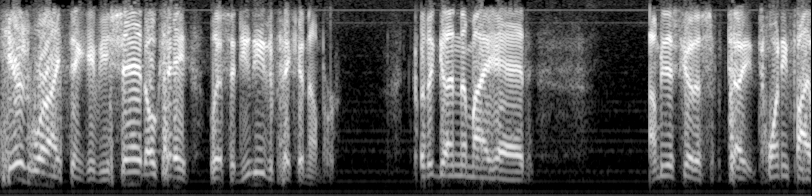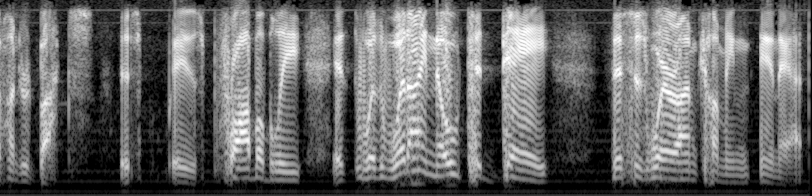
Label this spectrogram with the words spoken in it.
here's where I think if you said, okay, listen, you need to pick a number. Put a gun to my head. I'm just going to tell you, twenty five hundred bucks is is probably it, with what I know today. This is where I'm coming in at.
